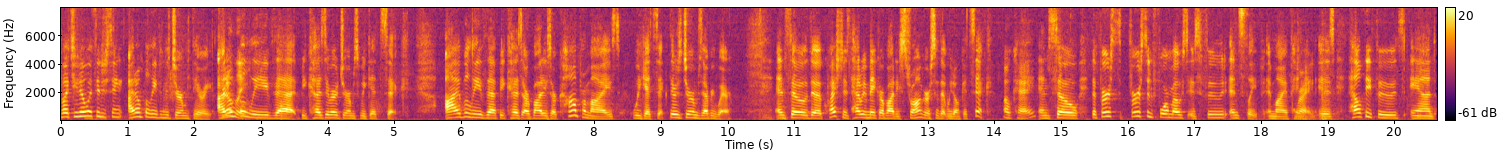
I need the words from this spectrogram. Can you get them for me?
but you know what's interesting? I don't believe in the germ theory. I don't believe that because there are germs we get sick. I believe that because our bodies are compromised, we get sick. There's germs everywhere. And so the question is how do we make our bodies stronger so that we don't get sick? Okay. And so the first, first and foremost is food and sleep, in my opinion, Right. is healthy foods and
